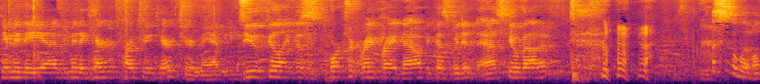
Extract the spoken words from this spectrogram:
give me the uh, give me the char- cartoon character." of me." I mean, Do you feel like this is portrait rape right now because we didn't ask you about it? just a little.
